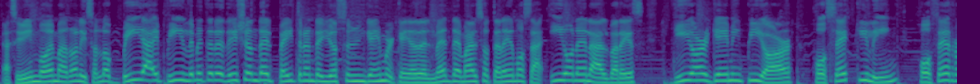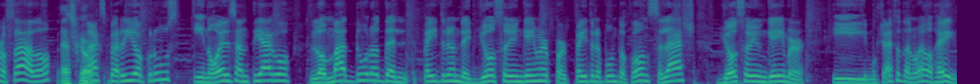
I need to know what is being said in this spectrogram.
Así mismo, Emanuel, y son los VIP Limited Edition del Patreon de Yo Soy un Gamer, que del mes de marzo tenemos a Ionel Álvarez, GR Gaming PR, José Quilín, José Rosado. Max Berrío Cruz y Noel Santiago, los más duros del Patreon de Yo Soy un Gamer por patreon.com slash Yo Soy un Gamer. Y muchachos, de nuevo, hey,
